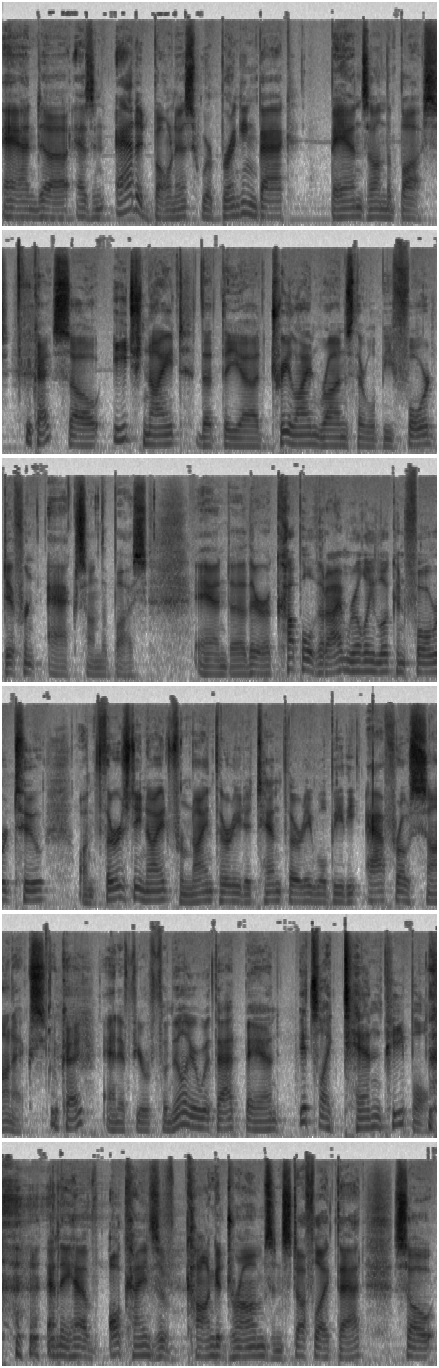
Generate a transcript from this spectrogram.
And uh, as an added bonus, we're bringing back bands on the bus. Okay. So each night that the uh, tree line runs, there will be four different acts on the bus. And uh, there are a couple that I'm really looking forward to. On Thursday night from 9.30 to 10.30 will be the Afro Sonics. Okay. And if you're familiar with that band, it's like 10 people. and they have all kinds of conga drums and stuff like that. So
